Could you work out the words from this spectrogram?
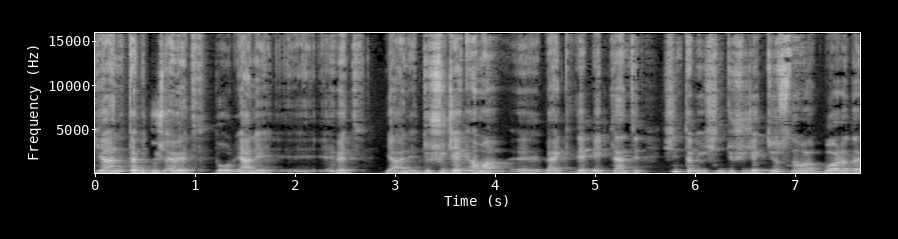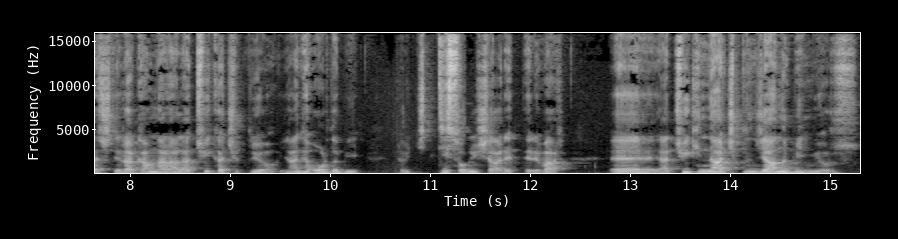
Yani tabii düş evet doğru yani e, evet yani düşecek ama e, belki de beklenti. Şimdi tabii şimdi düşecek diyorsun ama bu arada işte rakamlar hala TÜİK açıklıyor. Yani orada bir ciddi soru işaretleri var. E, yani TÜİK'in ne açıklanacağını bilmiyoruz.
